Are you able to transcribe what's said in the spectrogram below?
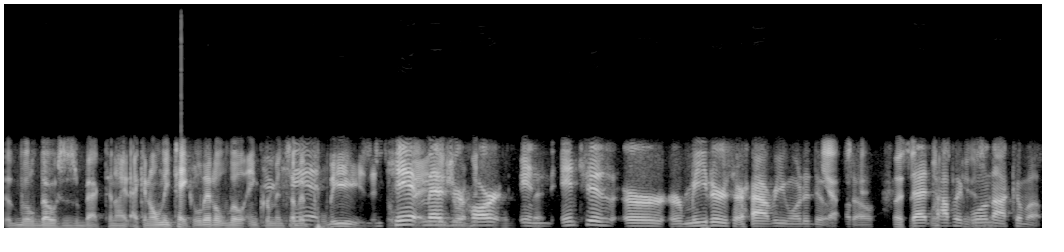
little doses of Beck tonight. I can only take little, little increments of it. Please. You can't measure heart in inches or, or meters or however you want to do Yeah, it. okay. So Listen, that listen, topic will not come up.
